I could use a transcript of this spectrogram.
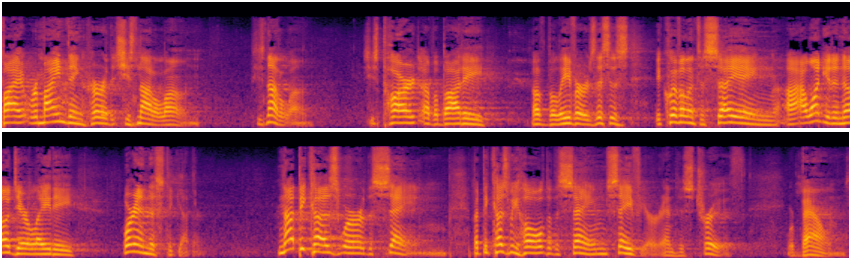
by reminding her that she's not alone. She's not alone. She's part of a body of believers. This is equivalent to saying, I want you to know, dear lady, we're in this together. Not because we're the same, but because we hold to the same Savior and His truth. We're bound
